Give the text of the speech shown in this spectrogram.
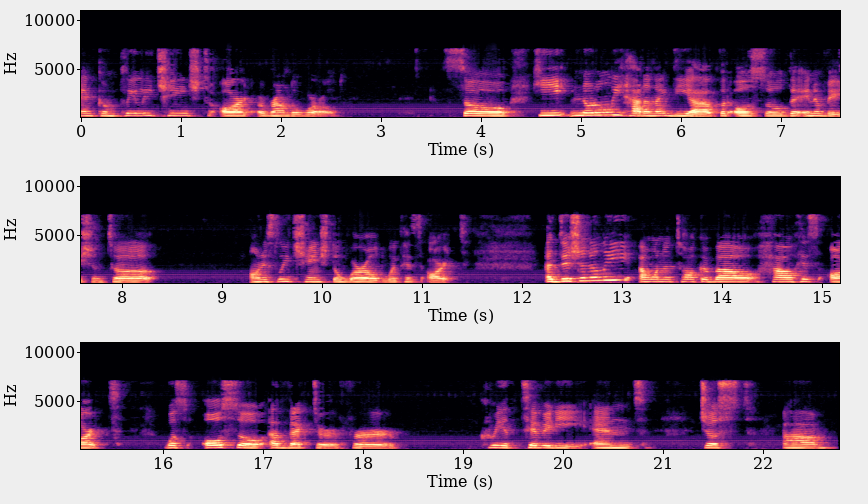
and completely changed art around the world. So he not only had an idea, but also the innovation to honestly change the world with his art. Additionally, I want to talk about how his art was also a vector for creativity and just um,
